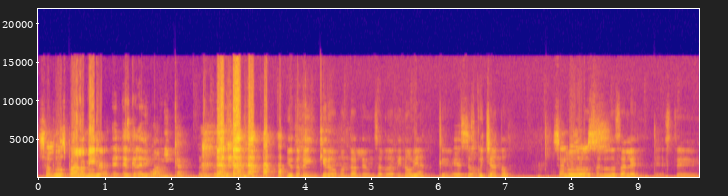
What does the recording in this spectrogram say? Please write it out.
saludos para la amiga. Eh, Es que le digo a Mika. pero- Yo también quiero mandarle un saludo a mi novia que está escuchando. Saludos. Saludos, Ale. Este,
